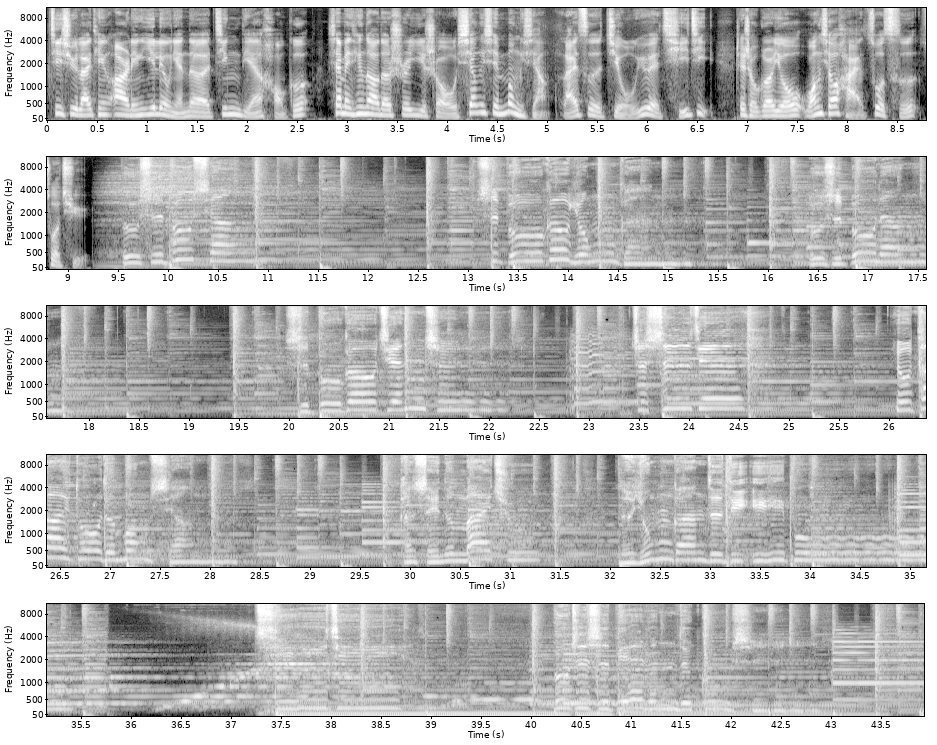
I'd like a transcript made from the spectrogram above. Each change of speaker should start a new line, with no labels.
继续来听二零一六年的经典好歌。下面听到的是一首《相信梦想》，来自九月奇迹。这首歌由王小海作词作曲。
不是不想，是不够勇敢；不是不能，是不够坚持。这世界有太多的梦想。看谁能迈出那勇敢的第一步。奇迹不只是别人的故事，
